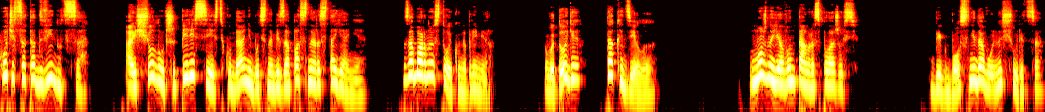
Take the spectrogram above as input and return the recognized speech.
Хочется отодвинуться, а еще лучше пересесть куда-нибудь на безопасное расстояние. За барную стойку, например. В итоге так и делаю. «Можно я вон там расположусь?» Биг Босс недовольно щурится.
